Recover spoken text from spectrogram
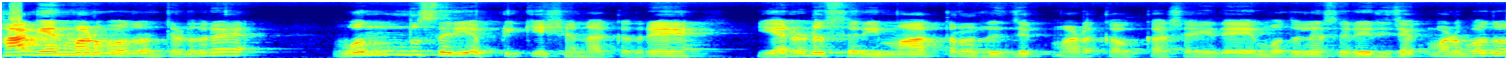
ಹಾಗೇನು ಮಾಡ್ಬೋದು ಅಂತ ಹೇಳಿದ್ರೆ ಒಂದು ಸರಿ ಅಪ್ಲಿಕೇಶನ್ ಹಾಕಿದ್ರೆ ಎರಡು ಸರಿ ಮಾತ್ರ ರಿಜೆಕ್ಟ್ ಮಾಡೋಕ್ಕೆ ಅವಕಾಶ ಇದೆ. ಮೊದಲನೇ ಸರಿ ರಿಜೆಕ್ಟ್ ಮಾಡ್ಬೋದು,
